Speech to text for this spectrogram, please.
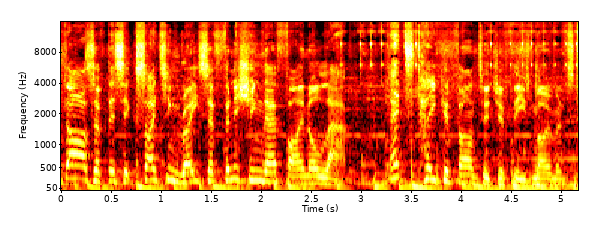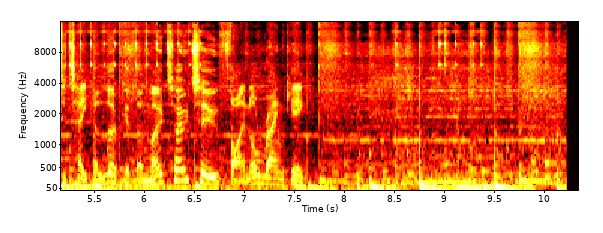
Stars of this exciting race are finishing their final lap. Let's take advantage of these moments to take a look at the Moto 2 final ranking.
